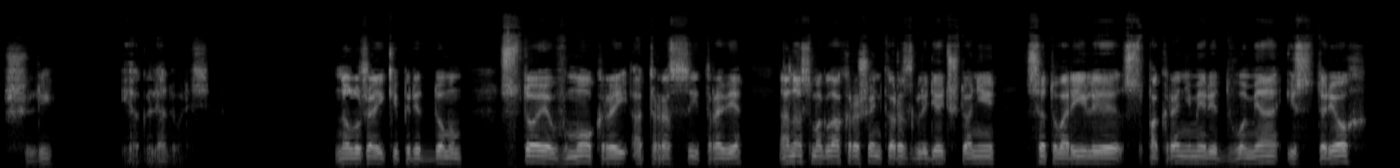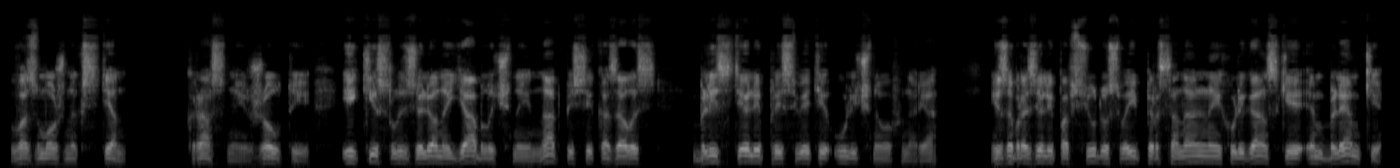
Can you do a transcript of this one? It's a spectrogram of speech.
шли и оглядывались. На лужайке перед домом, стоя в мокрой от росы траве, она смогла хорошенько разглядеть, что они сотворили с, по крайней мере, двумя из трех возможных стен. Красные, желтые и кисло-зелено-яблочные надписи, казалось, блестели при свете уличного фонаря, изобразили повсюду свои персональные хулиганские эмблемки,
